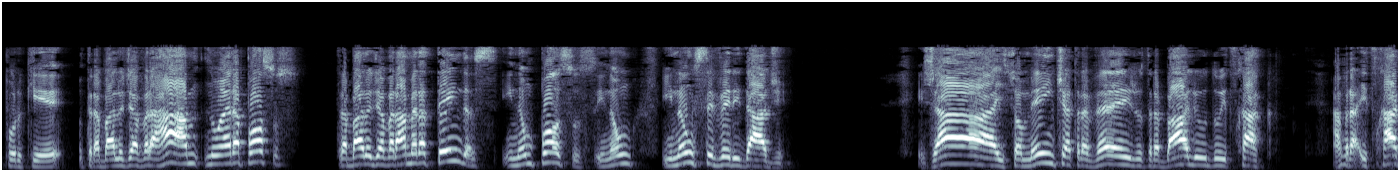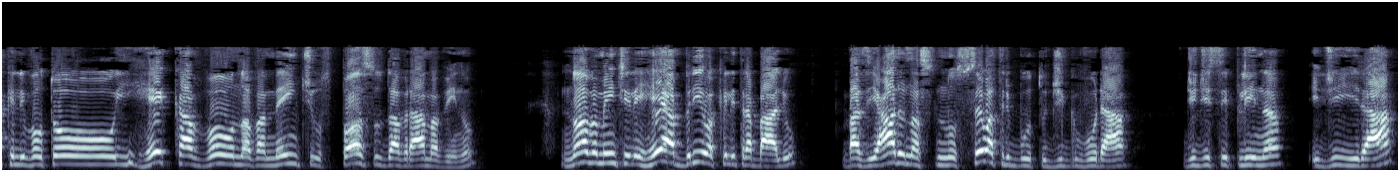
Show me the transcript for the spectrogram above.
Porque o trabalho de Abraham não era poços. O trabalho de Abraham era tendas e não poços e não e não severidade. E já e somente através do trabalho do Yitzhak, Yitzhak ele voltou e recavou novamente os poços do Abraham Avinu novamente ele reabriu aquele trabalho, baseado no seu atributo de gvurá, de disciplina e de irá.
